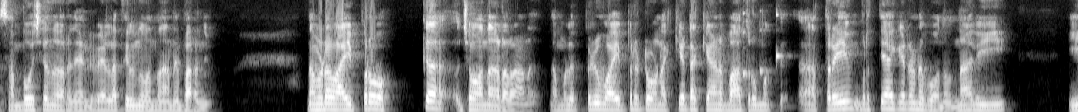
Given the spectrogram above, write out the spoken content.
സംഭവിച്ചതെന്ന് പറഞ്ഞാൽ വെള്ളത്തിൽ നിന്ന് വന്നതാണ് പറഞ്ഞു. നമ്മുടെ വൈപ്പറും ഒക്കെ ചുവന്ന കളറാണ്. നമ്മളെപ്പോഴും വൈപ്പർ ഇട്ട് ഉണക്കിയിട്ടൊക്കെയാണ് ബാത്റൂം അത്രയും വൃത്തിയാക്കിയിട്ടാണ് പോകുന്നത്. എന്നാലും ഈ ഈ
